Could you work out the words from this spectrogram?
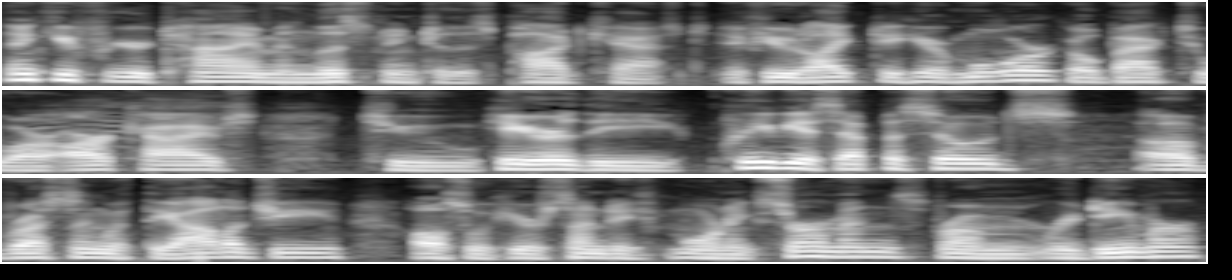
Thank you for your time and listening to this podcast. If you'd like to hear more, go back to our archives to hear the previous episodes of Wrestling with Theology, also hear Sunday morning sermons from Redeemer.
